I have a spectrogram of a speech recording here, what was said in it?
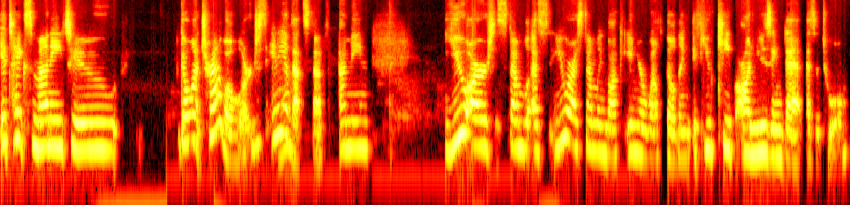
it takes money to go on travel or just any Yeah. of that stuff. I mean, you are stumble as you are a stumbling block in your wealth building if you keep on using debt as a tool.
